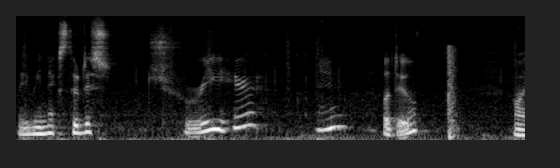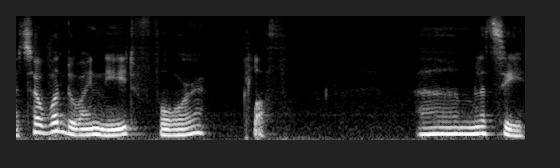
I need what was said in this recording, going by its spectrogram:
Maybe next to this tree here? Yeah, will do. Alright, so what do I need for cloth? Um, let's see.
